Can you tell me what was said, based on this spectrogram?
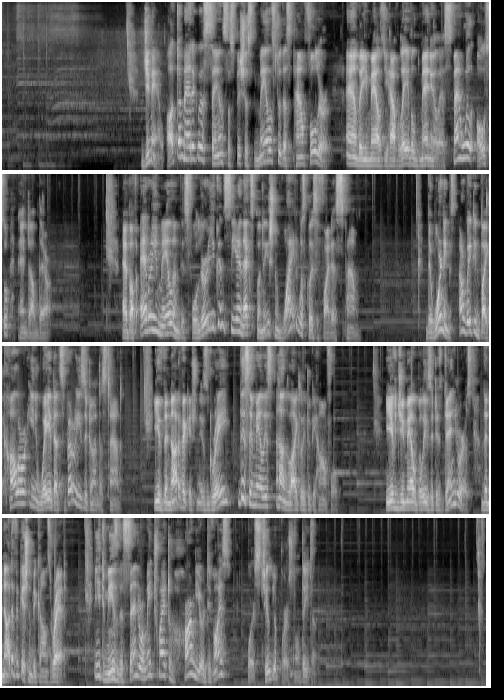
Gmail automatically sends suspicious emails to the spam folder, and the emails you have labeled manually as spam will also end up there. Above every email in this folder, you can see an explanation why it was classified as spam. The warnings are rated by color in a way that's very easy to understand. If the notification is gray, this email is unlikely to be harmful. If Gmail believes it is dangerous, the notification becomes red. It means the sender may try to harm your device or steal your personal data.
